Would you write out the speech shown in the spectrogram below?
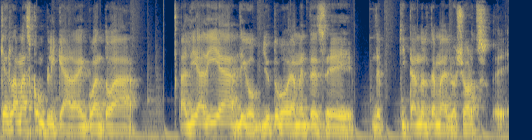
es la más complicada en cuanto a al día a día? Digo, YouTube obviamente es... Eh, quitando el tema de los shorts, eh,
